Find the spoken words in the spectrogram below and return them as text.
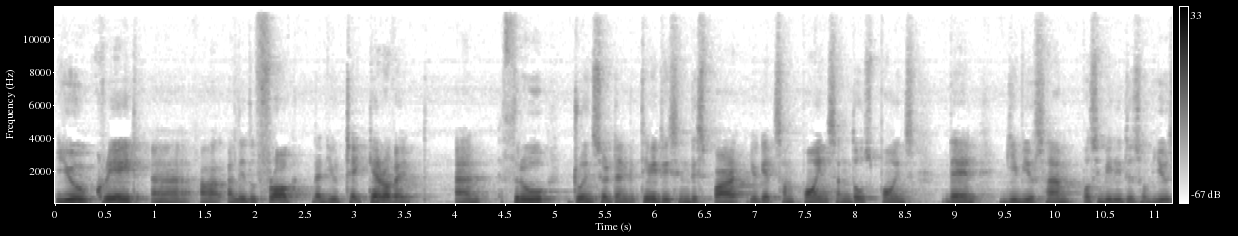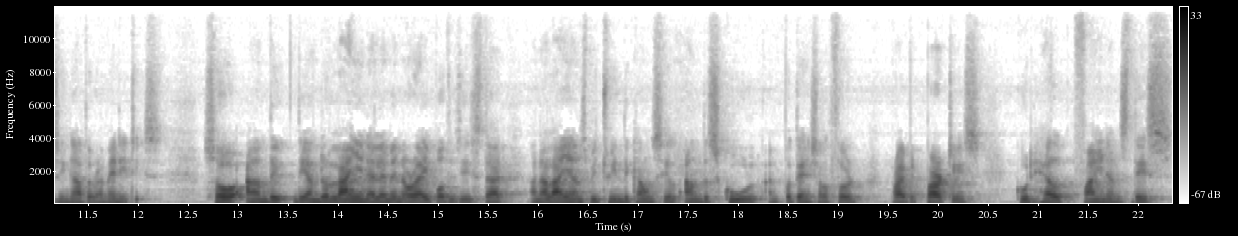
you create uh, a, a little frog that you take care of it, and through doing certain activities in this park, you get some points, and those points then give you some possibilities of using other amenities. So um, the, the underlying element or hypothesis that an alliance between the council and the school and potential third private parties could help finance this,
